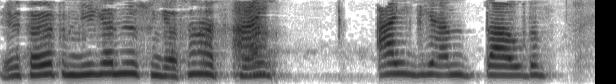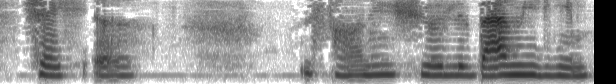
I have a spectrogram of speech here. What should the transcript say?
Evet hayatım niye gelmiyorsun? Gelsene artık ya. Ay. Bir an daldım. Şey e, bir saniye şöyle ben vereyim.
